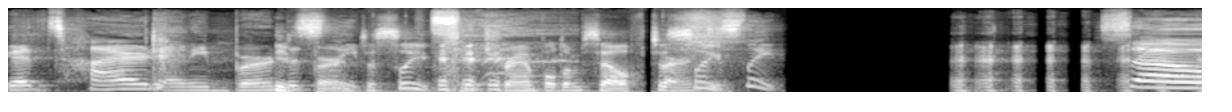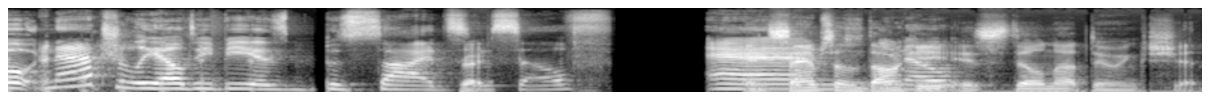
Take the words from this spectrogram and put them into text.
Got tired and he burned He to sleep. burned to sleep. He trampled himself to Burned sleep. To sleep. So naturally, LDB is besides Right. himself. And, And Samson the you donkey know, is still not doing shit.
